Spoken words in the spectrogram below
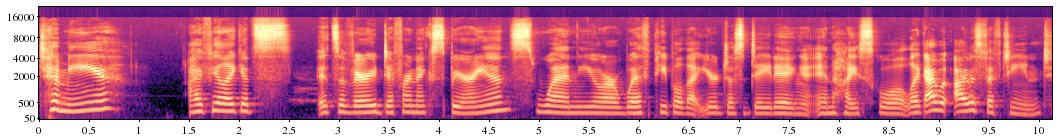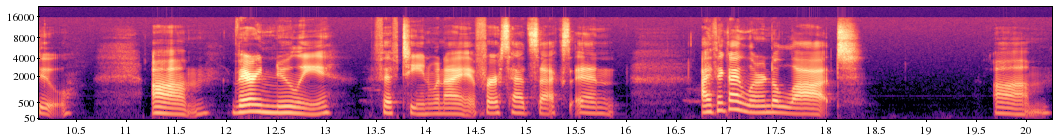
to me i feel like it's it's a very different experience when you're with people that you're just dating in high school. Like I, w- I was 15 too. Um very newly 15 when i first had sex and i think i learned a lot um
